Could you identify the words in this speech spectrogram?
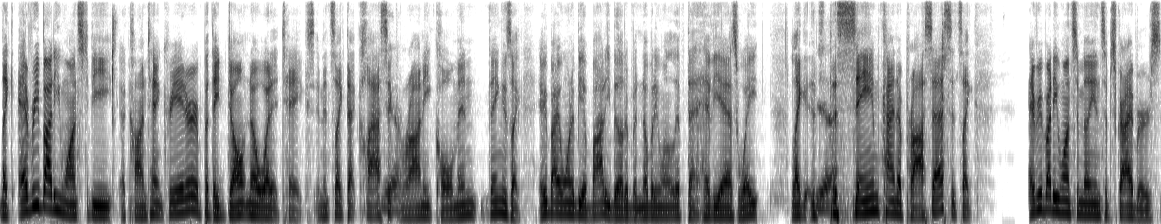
like everybody wants to be a content creator, but they don't know what it takes. And it's like that classic Yeah. Ronnie Coleman thing is like everybody want to be a bodybuilder, but nobody want to lift that heavy ass weight. Like it's Yeah. the same kind of process. It's like everybody wants a million subscribers,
